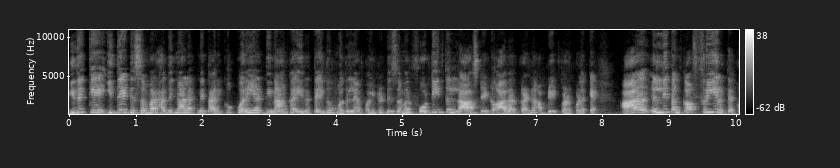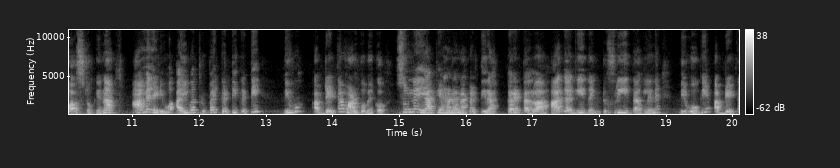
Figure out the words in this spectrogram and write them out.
ಇದಕ್ಕೆ ಇದೇ ಡಿಸೆಂಬರ್ ಹದಿನಾಲ್ಕನೇ ತಾರೀಕು ಕೊನೆಯ ದಿನಾಂಕ ಇರುತ್ತೆ. ಇದು ಮೊದಲನೇ point December fourteenth last date Aadhaar ಕಾರ್ಡ್ನ ಅಪ್ಡೇಟ್ ಮಾಡ್ಕೊಳಕ್ಕೆ. ಆ, ಎಲ್ಲಿ ತನಕ ಫ್ರೀ ಇರುತ್ತೆ ಕಾಸ್ಟ್ ಓಕೆನಾ ಆಮೇಲೆ ನೀವು ಐವತ್ತು ರೂಪಾಯಿ ಕಟ್ಟಿ ಕಟ್ಟಿ ನೀವು ಅಪ್ಡೇಟ್ನ ಮಾಡ್ಕೋಬೇಕು. ಸುಮ್ನೆ ಯಾಕೆ ಹಣನ ಕಟ್ತೀರಾ? ಕರೆಕ್ಟ್ ಅಲ್ವಾ? ಹಾಗಾಗಿ ದಯವಿಟ್ಟು ಫ್ರೀ ಇದ್ದಾಗ್ಲೇನೆ ನೀವು ಹೋಗಿ ಅಪ್ಡೇಟ್ನ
